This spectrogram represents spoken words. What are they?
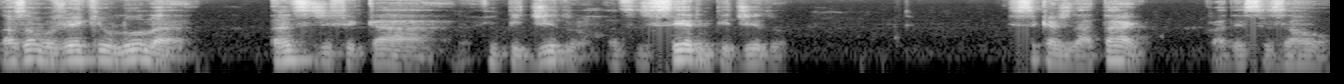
nós vamos ver que o Lula, antes de ficar impedido, antes de ser impedido de se candidatar, com a decisão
